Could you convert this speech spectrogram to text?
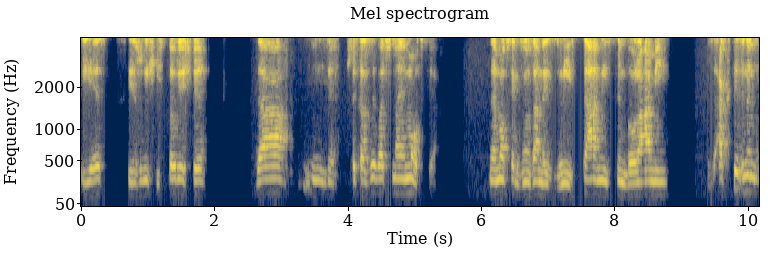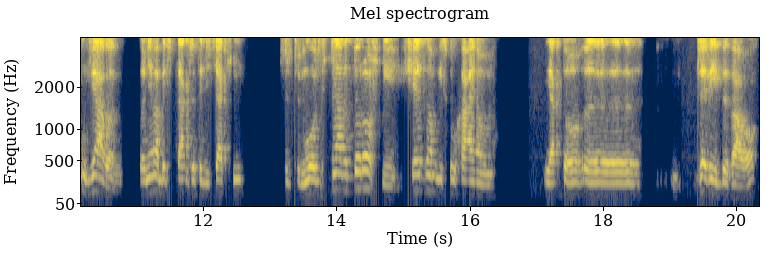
jest, jeżeli historię się da mm, przekazywać na emocjach. Na emocjach związanych z miejscami, symbolami, z aktywnym udziałem. To nie ma być tak, że te dzieciaki czy, czy młodzież, czy nawet dorośli siedzą i słuchają, jak to yy, drzewiej bywało,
